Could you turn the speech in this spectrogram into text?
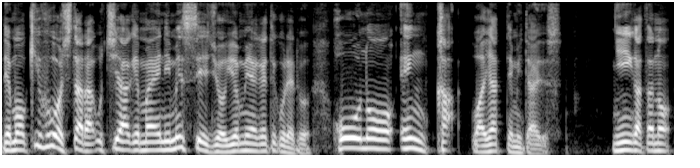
でも寄付をしたら打ち上げ前にメッセージを読み上げてくれる。奉納演歌はやってみたいです。新潟の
